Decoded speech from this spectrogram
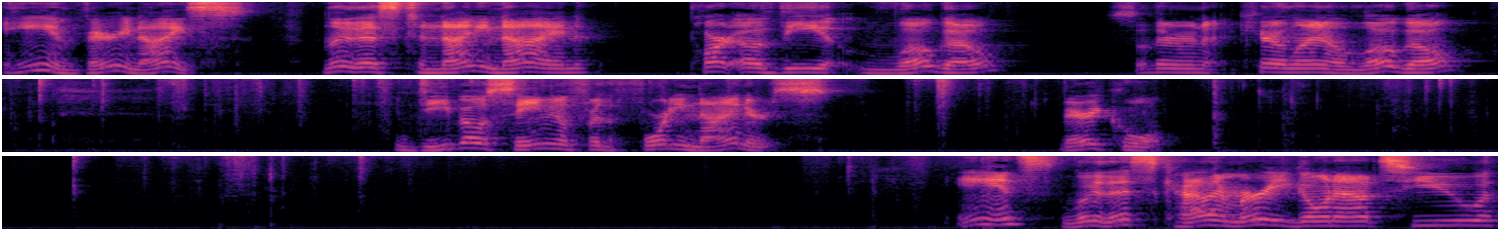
And very nice. Look at this to 99, part of the logo. Southern Carolina logo. Deebo Samuel for the 49ers. Very cool. And look at this. Kyler Murray going out to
